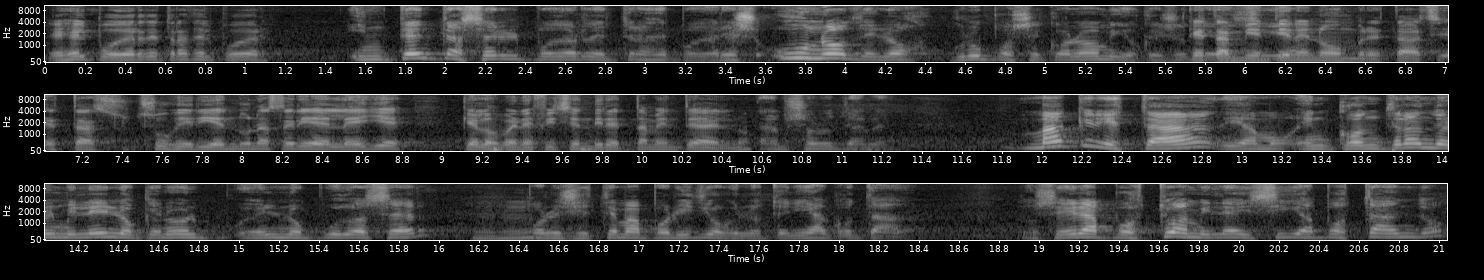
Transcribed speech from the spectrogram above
¿Es el poder detrás del poder? intenta ser el poder detrás del poder. Es uno de los grupos económicos que yo Que también tiene nombre, está, está sugiriendo una serie de leyes que los beneficien directamente a él, ¿no? Absolutamente. Macri está, digamos, encontrando en Milei lo que no, él no pudo hacer por el sistema político que lo tenía acotado. Entonces él apostó a Milei, sigue apostando,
